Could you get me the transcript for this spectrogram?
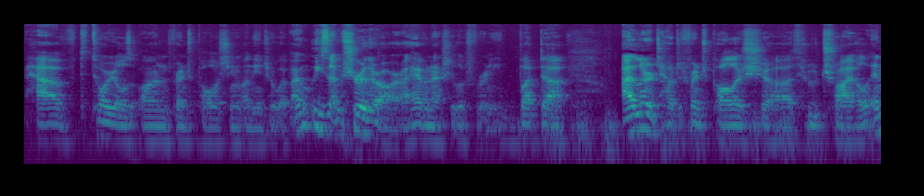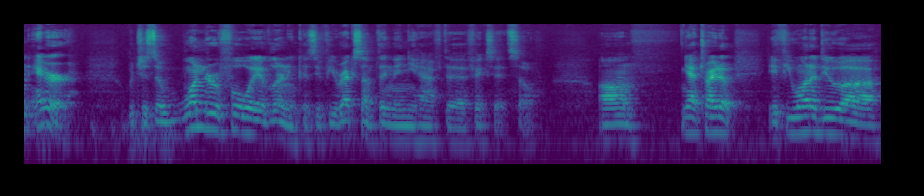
have tutorials on French polishing on the interweb. at least I'm sure there are. I haven't actually looked for any. But uh, I learned how to French polish uh, through trial and error. which is a wonderful way of learning because if you wreck something, then you have to fix it. So, um, yeah, try out. If you want to do a,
